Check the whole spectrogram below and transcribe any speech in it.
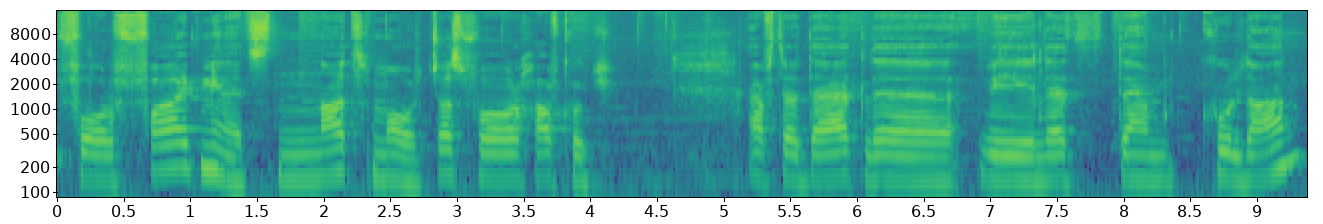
for five minutes not more just for half cook. After that le we let them cool down.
